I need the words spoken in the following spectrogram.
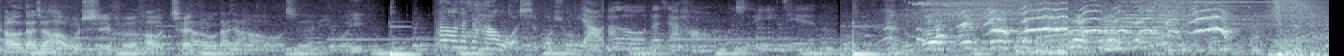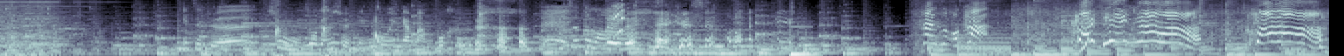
Hello，大家好，我是何浩晨。Hello，大家好，我是李国义。Hello，大家好，我是郭书瑶。Hello，大家好，我是李一杰。一直觉得处女座跟水瓶座应该蛮不合的。真的吗？对对对，可是后来看什么看？快停啊！快啊！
